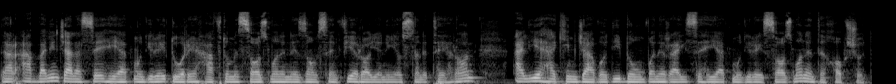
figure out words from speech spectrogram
در اولین جلسه هیئت مدیره دوره هفتم سازمان نظام سنفی رایانه استان تهران علی حکیم جوادی به عنوان رئیس هیئت مدیره سازمان انتخاب شد.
